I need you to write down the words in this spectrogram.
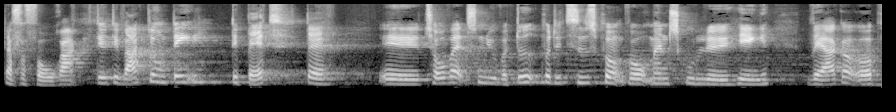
der får forrang. Det, det var jo en del debat, da øh, Torvaldsen jo var død på det tidspunkt, hvor man skulle øh, hænge værker op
